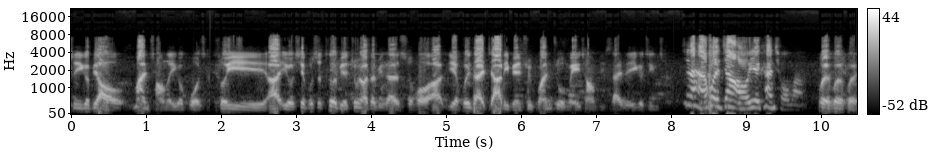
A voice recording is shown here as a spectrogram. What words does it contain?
是一个比较漫长的一个过程，所以啊，有些不是特别重要的比赛的时候啊，也会在家里边去关注每一场比赛的一个进程。现在还会这样熬夜看球吗？会会会，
